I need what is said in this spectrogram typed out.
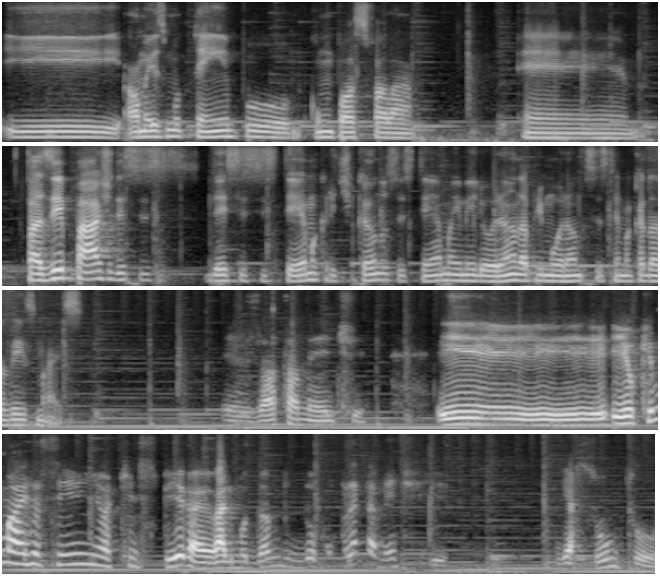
e ao mesmo tempo, como posso falar, é, fazer parte desses desse sistema, criticando o sistema e melhorando, aprimorando o sistema cada vez mais. Exatamente. E, e o que mais assim te inspira, mudando completamente de, de assunto,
